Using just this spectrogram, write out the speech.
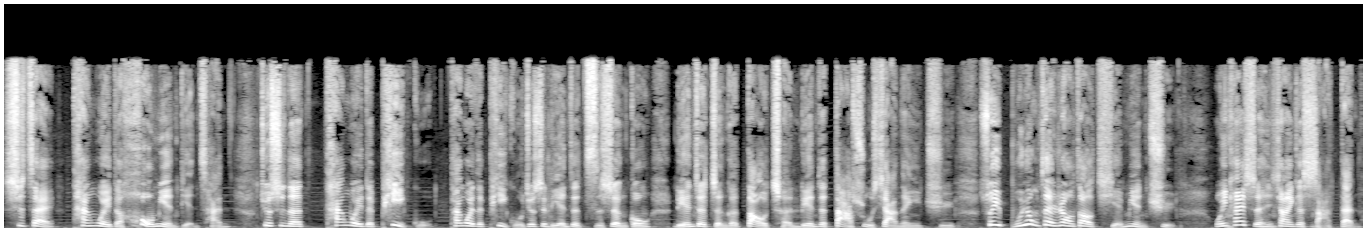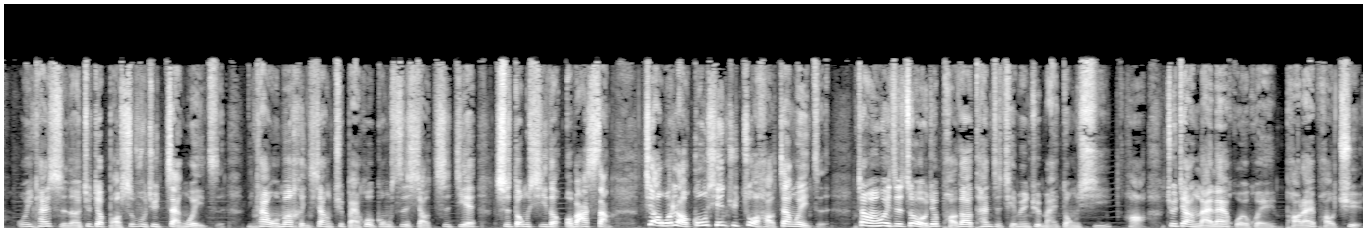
是在摊位的后面点餐，就是呢，摊位的屁股，摊位的屁股就是连着慈圣宫，连着整个道城，连着大树下那一区，所以不用再绕到前面去。我一开始很像一个傻蛋，我一开始呢就叫宝师傅去占位置。你看，我们很像去百货公司、小吃街吃东西的欧巴桑，叫我老公先去坐好占位置。占完位置之后，我就跑到摊子前面去买东西。好，就这样来来回回跑来跑去。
